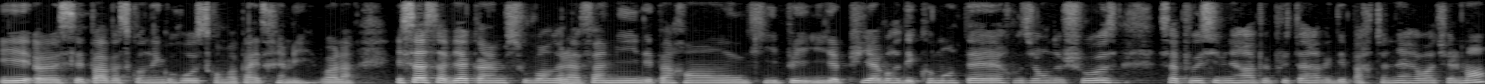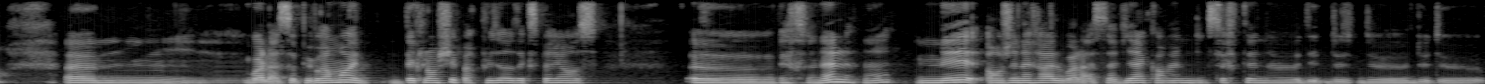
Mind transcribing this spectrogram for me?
et euh, c'est pas parce qu'on est grosse qu'on va pas être aimé. Voilà. Et ça, ça vient quand même souvent de la famille, des parents, ou qu'il peut, y a pu y avoir des commentaires ou ce genre de choses. Ça peut aussi venir un peu plus tard avec des partenaires éventuellement. Euh, voilà, ça peut vraiment être déclenché par plusieurs expériences euh, personnelles, hein. mais en général, voilà, ça vient quand même d'une certaine de, de, de,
